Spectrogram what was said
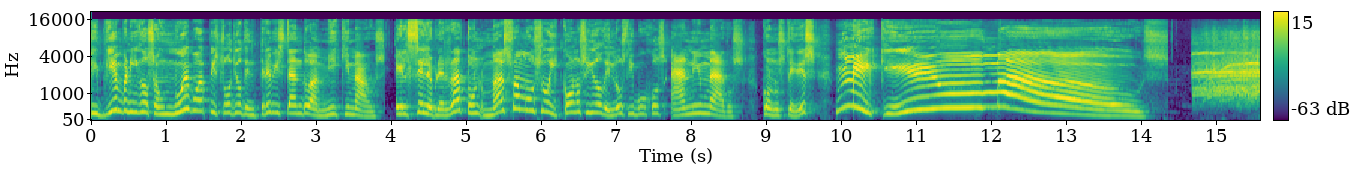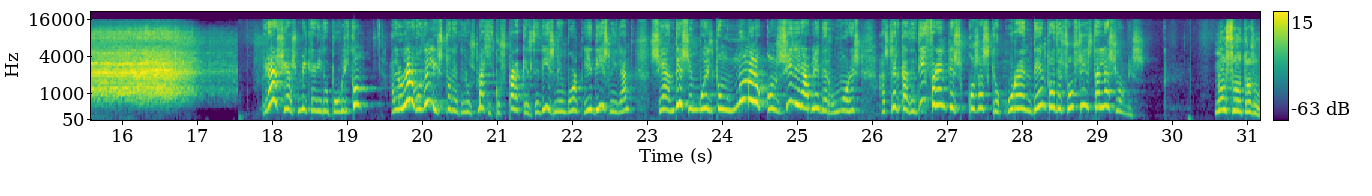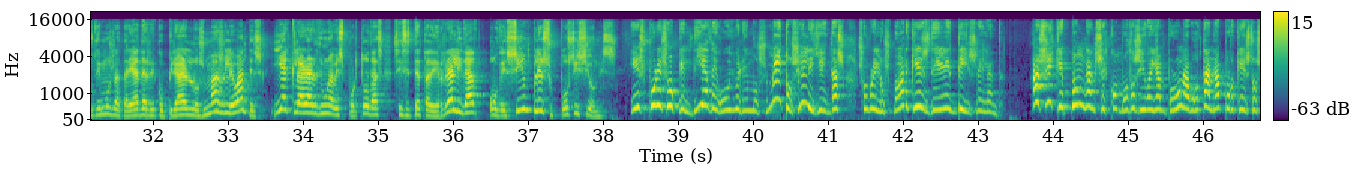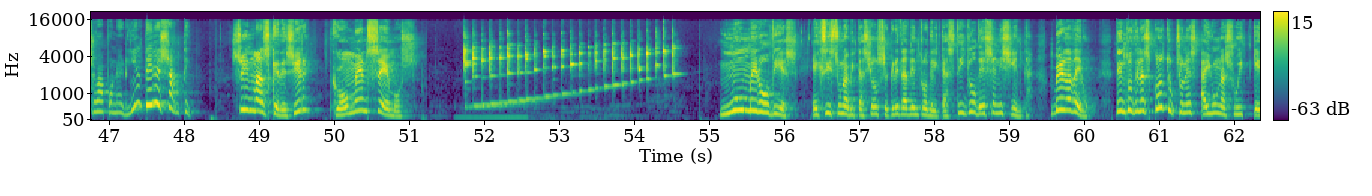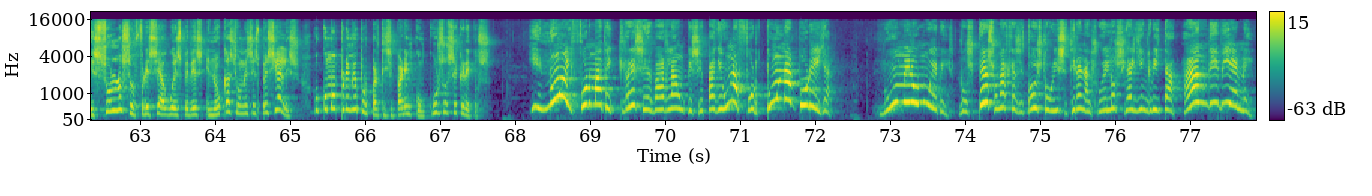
y bienvenidos a un nuevo episodio de Entrevistando a Mickey Mouse, el célebre ratón más famoso y conocido de los dibujos animados. Con ustedes, Mickey Mouse. Gracias, mi querido público. A lo largo de la historia de los mágicos parques de Disney World y Disneyland se han desenvuelto un número considerable de rumores acerca de diferentes cosas que ocurren dentro de sus instalaciones. Nosotros nos dimos la tarea de recopilar los más relevantes y aclarar de una vez por todas si se trata de realidad o de simples suposiciones. Es por eso que el día de hoy veremos mitos y leyendas sobre los parques de Disneyland. Así que pónganse cómodos y vayan por una botana porque esto se va a poner interesante. Sin más que decir, comencemos. Número 10. Existe una habitación secreta dentro del castillo de Cenicienta. Verdadero. Dentro de las construcciones hay una suite que solo se ofrece a huéspedes en ocasiones especiales o como premio por participar en concursos secretos. Y no hay forma de reservarla aunque se pague una fortuna por ella. Número 9. Los personajes de Toy Story se tiran al suelo si alguien grita ¡Andy viene!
